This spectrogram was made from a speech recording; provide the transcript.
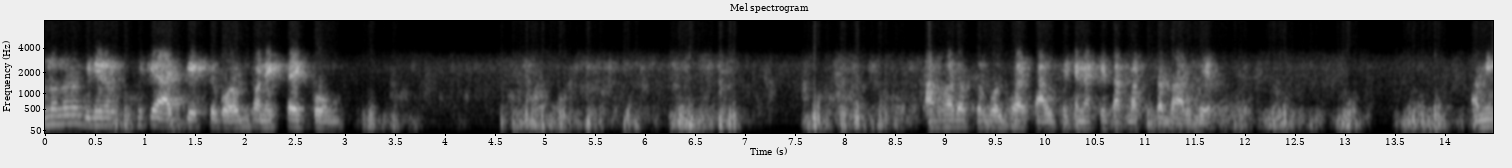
অন্যান্য দিনের থেকে আজকে একটু গরমটা অনেকটাই কম। আবহাওয়া দপ্তর বলতে হয় কাল থেকে নাকি তাপমাত্রাটা বাড়বে। আমি,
